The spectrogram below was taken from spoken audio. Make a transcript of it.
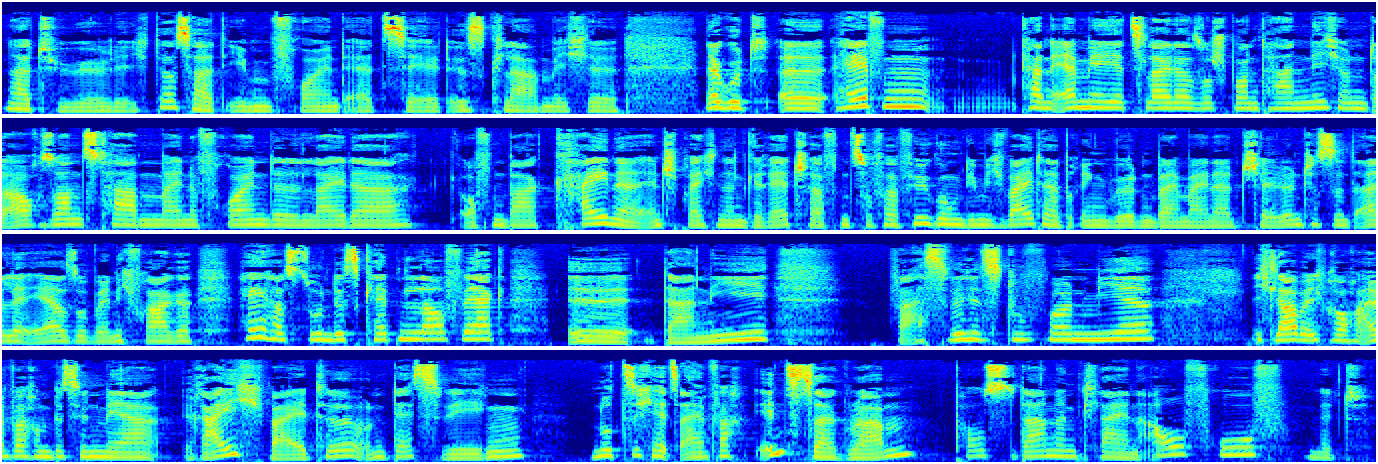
natürlich. Das hat ihm ein Freund erzählt, ist klar, Michel. Na gut, äh, helfen kann er mir jetzt leider so spontan nicht und auch sonst haben meine Freunde leider offenbar keine entsprechenden Gerätschaften zur Verfügung, die mich weiterbringen würden bei meiner Challenge. Es sind alle eher so, wenn ich frage, hey, hast du ein Diskettenlaufwerk? Äh, Dani, was willst du von mir? Ich glaube, ich brauche einfach ein bisschen mehr Reichweite und deswegen nutze ich jetzt einfach Instagram, poste dann einen kleinen Aufruf mit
